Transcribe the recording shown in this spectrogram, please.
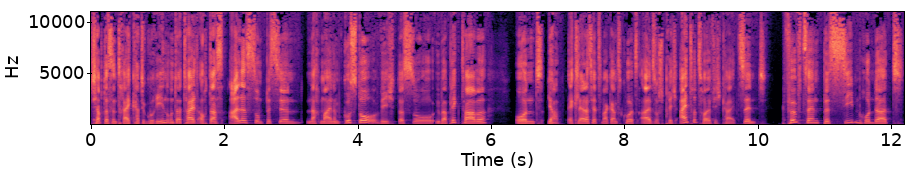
ich habe das in drei Kategorien unterteilt. Auch das alles so ein bisschen nach meinem Gusto, wie ich das so überblickt habe. Und ja, erkläre das jetzt mal ganz kurz. Also, sprich, Eintrittshäufigkeit sind 15 bis 700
